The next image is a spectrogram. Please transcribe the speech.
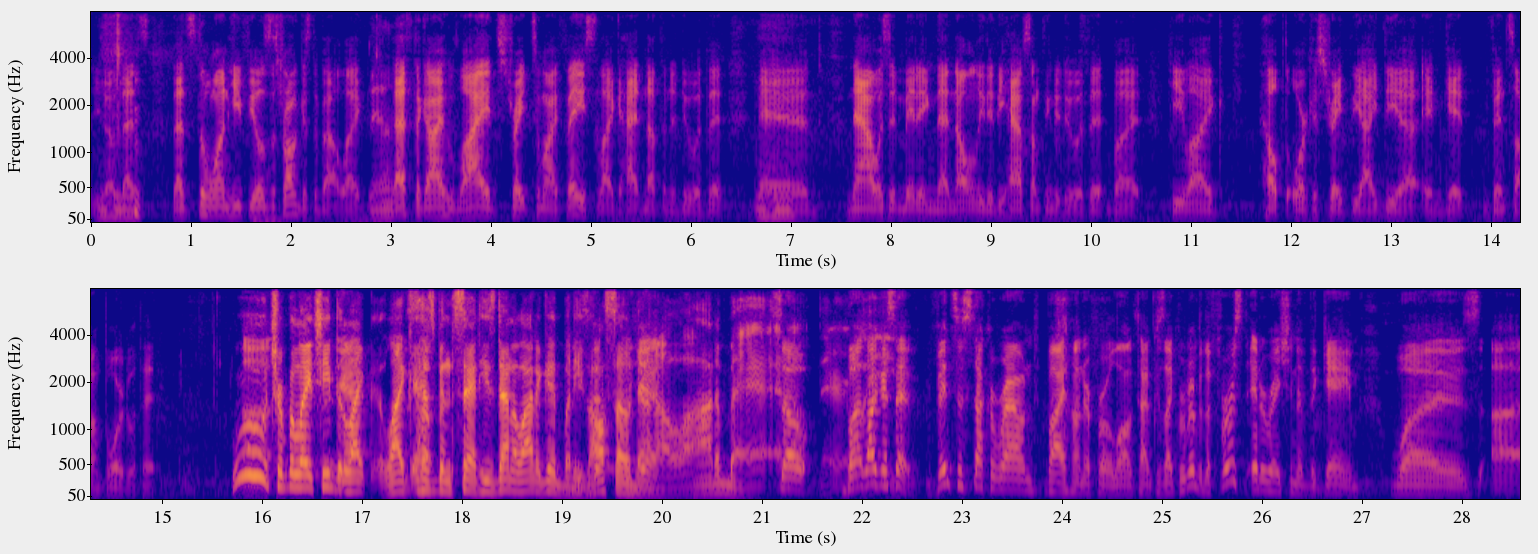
You know, that's that's the one he feels the strongest about. Like, Yeah. that's the guy who lied straight to my face, like I had nothing to do with it, and now is admitting that not only did he have something to do with it, but he like helped orchestrate the idea and get Vince on board with it. Woo, Triple H, he did yeah. like like has been said, he's done a lot of good, but he's, done- also done yeah. a lot of bad. So, there, but like I said, Vince has stuck around by Hunter for a long time because, like, remember the first iteration of the game was uh,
